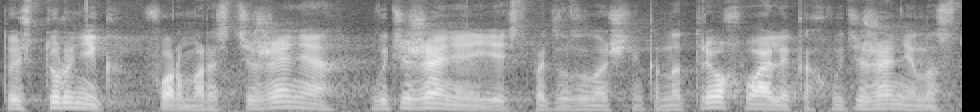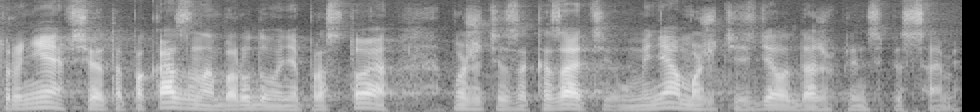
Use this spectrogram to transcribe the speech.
То есть турник – форма растяжения, вытяжение есть позвоночника на трех валиках, вытяжение на струне, все это показано, оборудование простое, можете заказать у меня, можете сделать даже в принципе сами.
